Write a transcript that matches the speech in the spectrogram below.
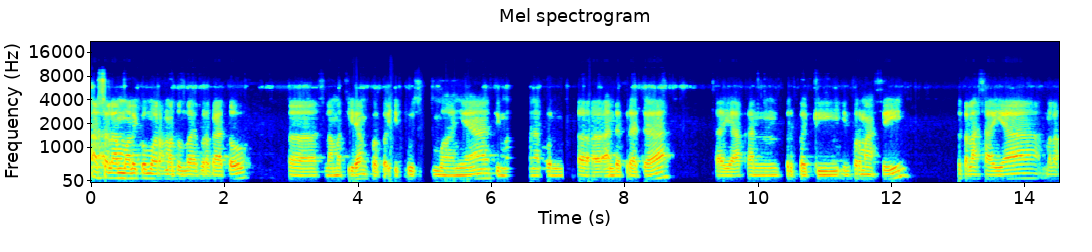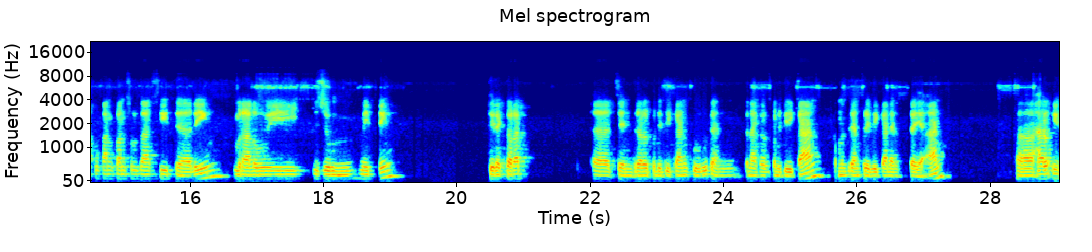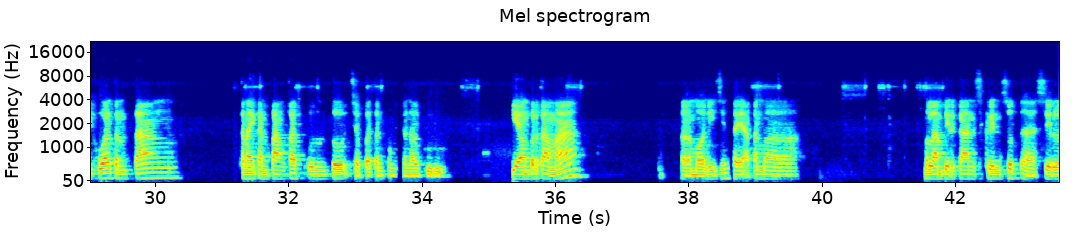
Assalamualaikum warahmatullahi wabarakatuh. Uh, selamat siang Bapak Ibu semuanya di mana pun uh, Anda berada. Saya akan berbagi informasi setelah saya melakukan konsultasi daring melalui Zoom meeting Direktorat eh, Jenderal Pendidikan Guru dan Tenaga Pendidikan, Kementerian Pendidikan dan Kebudayaan, uh, hal ikhwal tentang kenaikan pangkat untuk jabatan fungsional guru. Yang pertama, uh, mohon izin saya akan me melampirkan screenshot hasil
